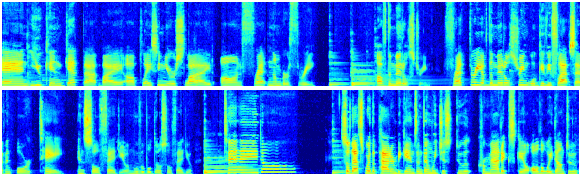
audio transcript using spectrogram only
And you can get that by uh, placing your slide on fret number 3 of the middle string. Fret 3 of the middle string will give you flat 7 or Te in solfeggio, a movable do solfeggio. Te do. So that's where the pattern begins, and then we just do a chromatic scale all the way down to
